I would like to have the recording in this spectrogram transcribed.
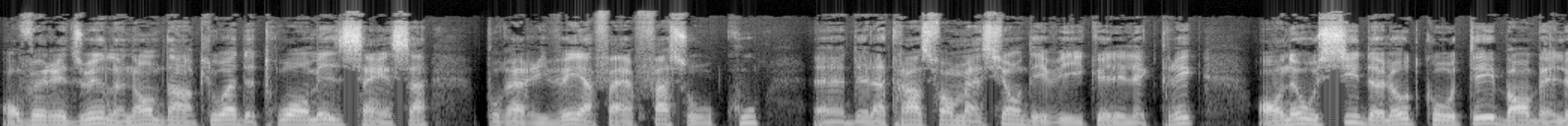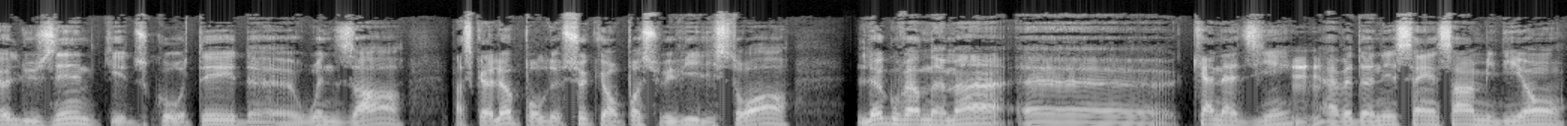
On veut réduire le nombre d'emplois de 3500 pour arriver à faire face au coût euh, de la transformation des véhicules électriques. On a aussi de l'autre côté, bon, ben là, l'usine qui est du côté de Windsor, parce que là, pour ceux qui n'ont pas suivi l'histoire, le gouvernement euh, canadien mhm. avait donné 500 millions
